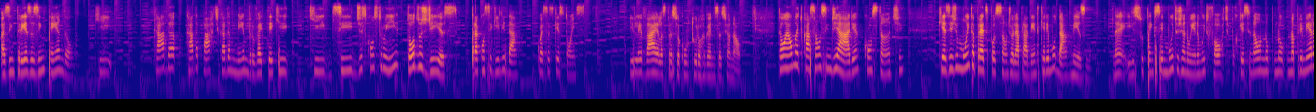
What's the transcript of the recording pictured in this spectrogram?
as empresas entendam que cada, cada parte, cada membro vai ter que, que se desconstruir todos os dias para conseguir lidar com essas questões e levar elas para sua cultura organizacional. Então é uma educação assim diária, constante, que exige muita predisposição de olhar para dentro e querer mudar mesmo. Né? Isso tem que ser muito genuíno, muito forte, porque senão no, no, na primeira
